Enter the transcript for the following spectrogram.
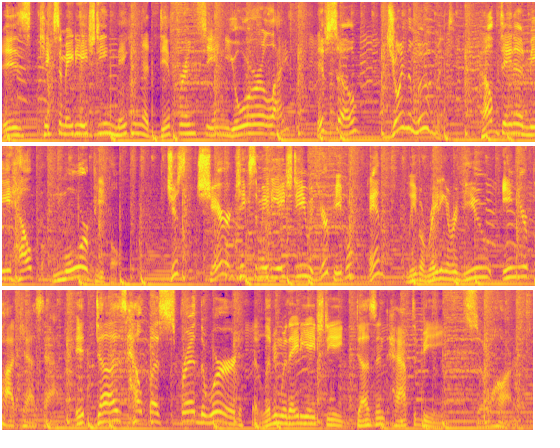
Is Kick Some ADHD making a difference in your life? If so, join the movement. Help Dana and me help more people. Just share Kick Some ADHD with your people and leave a rating and review in your podcast app. It does help us spread the word that living with ADHD doesn't have to be so hard.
